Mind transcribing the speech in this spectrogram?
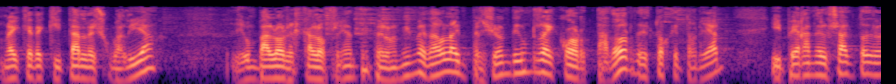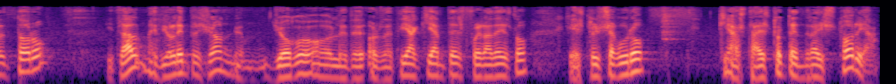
no hay que quitarle su valía, de un valor escalofriante, pero a mí me daba la impresión de un recortador de estos que torean y pegan el salto del toro y tal, me dio la impresión. Yo os decía aquí antes, fuera de esto, que estoy seguro que hasta esto tendrá historia.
